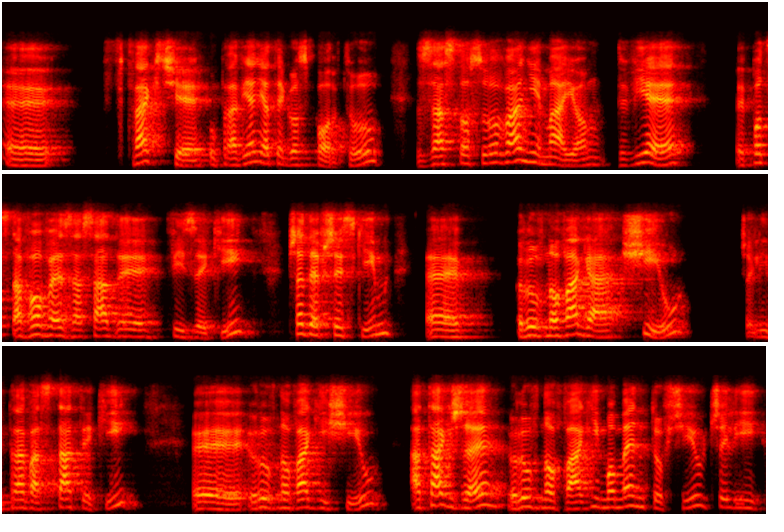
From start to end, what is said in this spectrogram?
e, w trakcie uprawiania tego sportu zastosowanie mają dwie podstawowe zasady fizyki. Przede wszystkim e, równowaga sił, czyli prawa statyki, e, równowagi sił, a także równowagi momentów sił, czyli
